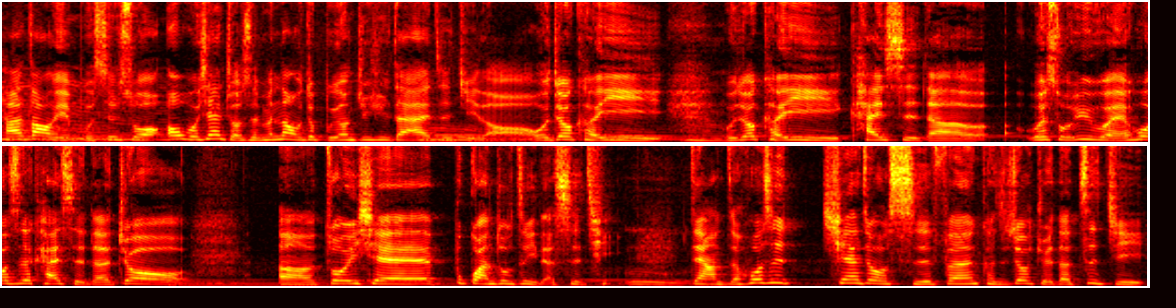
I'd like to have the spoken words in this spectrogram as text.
他倒也不是说哦，我现在九十分，那我就不用继续再爱自己了，我就可以，我就可以开始的为所欲为，或是开始的就。呃，做一些不关注自己的事情，嗯，这样子，或是现在只有十分，可是就觉得自己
